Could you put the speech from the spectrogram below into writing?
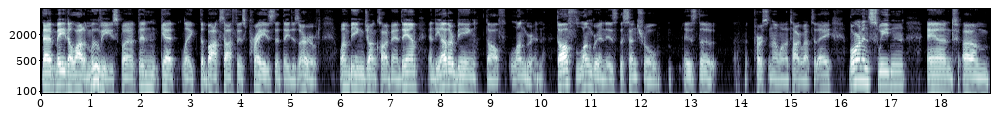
that made a lot of movies but didn't get like the box office praise that they deserved. One being Jean-Claude Van Damme and the other being Dolph Lundgren. Dolph Lundgren is the central is the person I want to talk about today. Born in Sweden and um,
